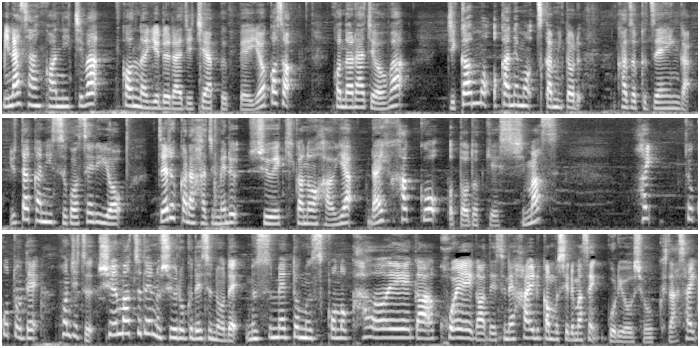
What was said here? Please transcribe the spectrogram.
皆さんこんにちは。今のゆるラジチアップへようこそ。このラジオは時間もお金もつかみ取る。家族全員が豊かに過ごせるようゼロから始める収益化ノウハウやライフハックをお届けします。はい。ということで本日週末での収録ですので娘と息子の声が声がですね入るかもしれません。ご了承ください。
